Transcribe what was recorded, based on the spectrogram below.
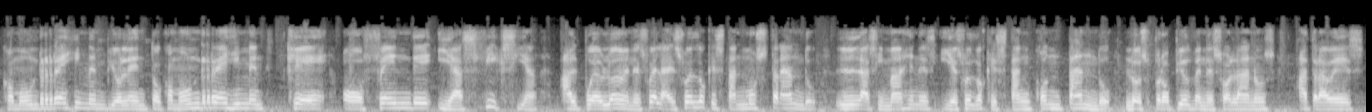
como un régimen violento, como un régimen que ofende y asfixia al pueblo de Venezuela. Eso es lo que están mostrando las imágenes y eso es lo que están contando los propios venezolanos a través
